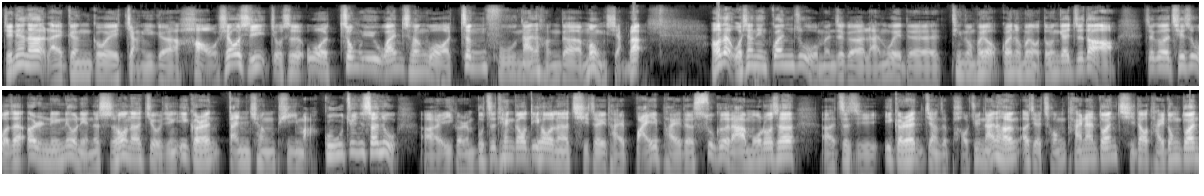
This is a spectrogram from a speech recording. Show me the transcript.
今天呢，来跟各位讲一个好消息，就是我终于完成我征服南横的梦想了。好的，我相信关注我们这个栏位的听众朋友、观众朋友都应该知道啊，这个其实我在二零零六年的时候呢，就已经一个人单枪匹马孤军深入啊、一个人不知天高地厚呢，骑着一台白牌的速克达摩托车啊、自己一个人这样子跑去南横，而且从台南端骑到台东端，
